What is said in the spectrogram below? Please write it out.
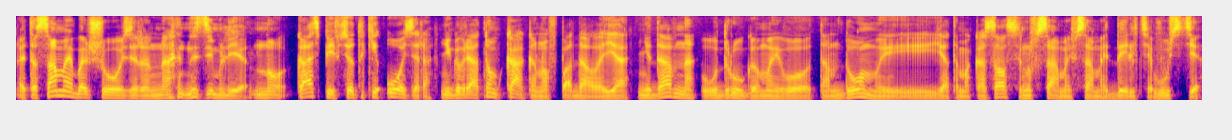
Это самое большое озеро на, на Земле, но Каспий все-таки озеро. Не говоря о том, как оно впадало. Я недавно у друга моего там дом, и я там оказался, ну, в самой, в самой дельте, в устье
